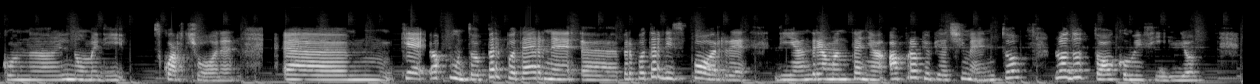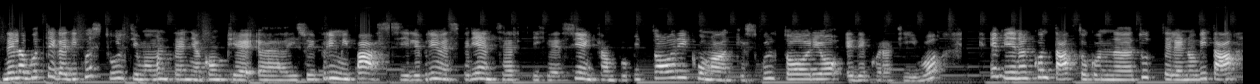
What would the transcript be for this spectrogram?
con il nome di Squarcione ehm, che appunto per, poterne, eh, per poter disporre di Andrea Mantegna a proprio piacimento lo adottò come figlio. Nella bottega di quest'ultimo Mantegna compie eh, i suoi primi passi, le prime esperienze artistiche sia in campo pittorico ma anche scultoreo e decorativo e viene a contatto con tutte le novità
